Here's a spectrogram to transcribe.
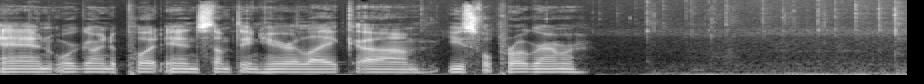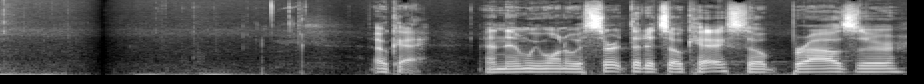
And we're going to put in something here like um, useful programmer. Okay. And then we want to assert that it's okay. So browser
